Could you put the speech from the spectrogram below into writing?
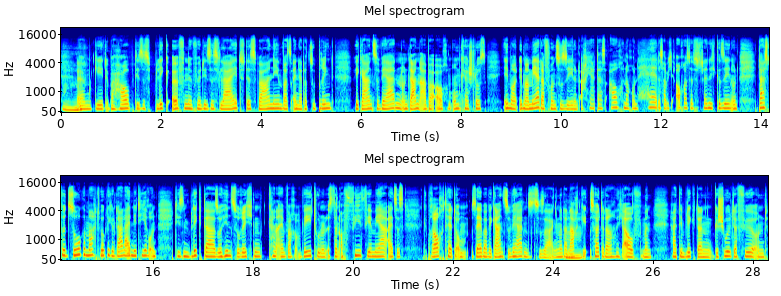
mhm. ähm, geht. Überhaupt dieses Blick öffnen für dieses Leid, das Wahrnehmen, was einen ja dazu bringt, vegan zu werden und dann aber auch im Umkehrschluss immer und immer mehr davon zu sehen und ach ja, das auch noch und hä, das habe ich auch als selbstverständlich gesehen und das wird so gemacht wirklich und da leiden die Tiere und diesen Blick da so hinzurichten, kann einfach wehtun und ist dann auch viel, viel mehr, als es gebraucht hätte, um selber vegan zu werden sozusagen. Ne? Danach mhm. geht, es hört danach nicht auf. Man hat den Blick dann geschult dafür und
